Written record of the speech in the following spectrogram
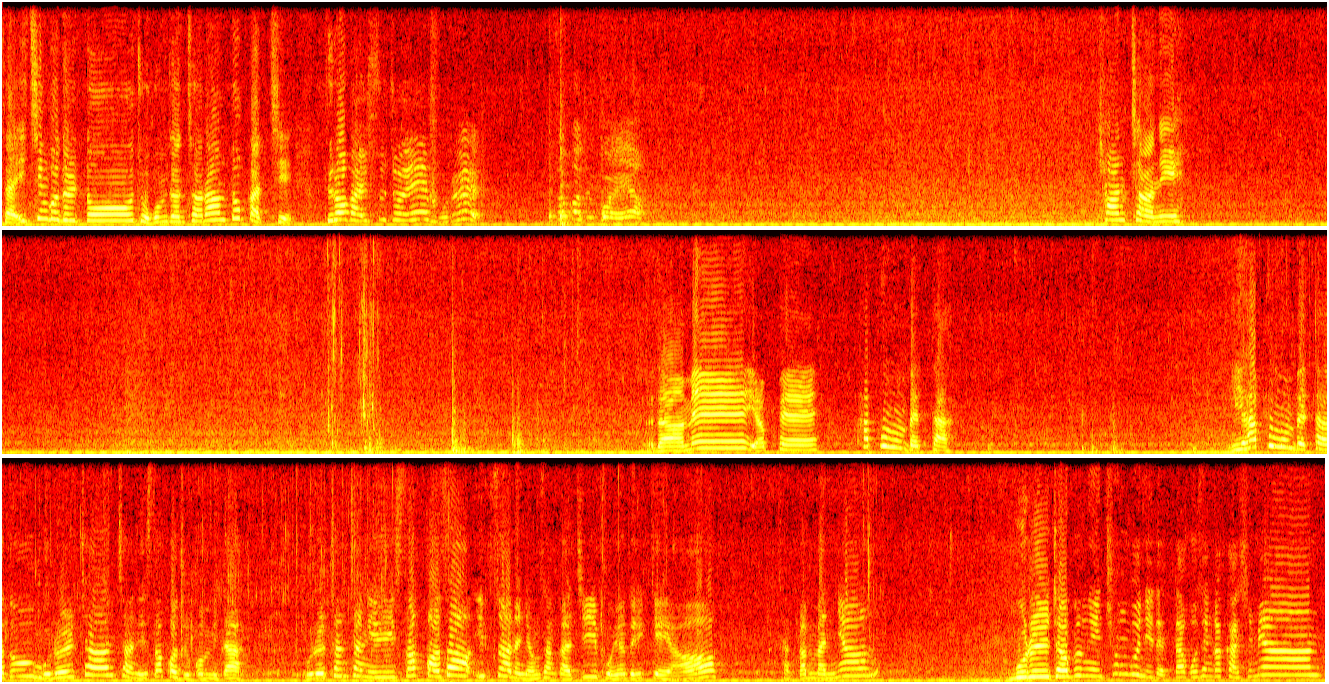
자, 이 친구들도 조금 전처럼 똑같이 들어갈 수조에 물을 섞어줄 거예요. 천천히. 그 다음에 옆에 하프문 베타. 이 하프문 베타도 물을 천천히 섞어줄 겁니다. 물을 천천히 섞어서 입수하는 영상까지 보여드릴게요. 잠깐만요. 물을 적응이 충분히 됐다고 생각하시면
